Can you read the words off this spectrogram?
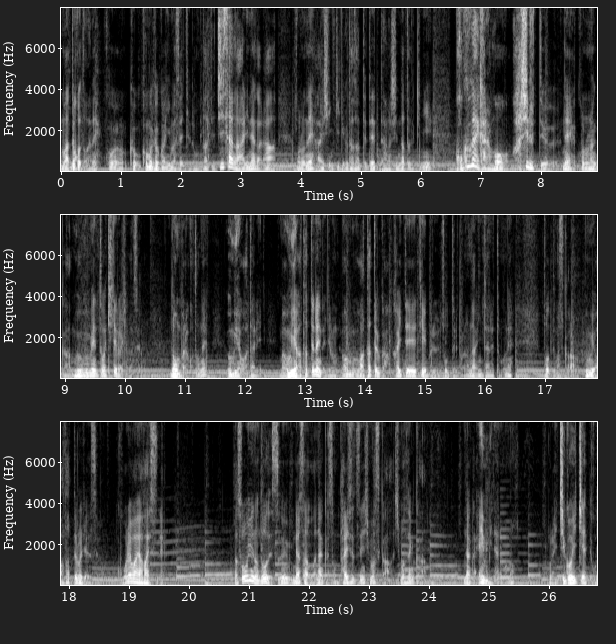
まあ、どことはね、こう細かくは言いませんけども、だって時差がありながら、このね、配信聞いてくださっててって話になった時に、国外からも走るっていうね、このなんかムーブメントが来てるわけなんですよ。どんぶらことね、海を渡り。まあ、海は渡ってないんだけど、渡ってるか。海底ケーブル通ってるからな、インターネットもね、通ってますから、海を渡ってるわけですよ。これはやばいっすね。そういうのどうです？皆さんはなんかその大切にしますか？しませんか？なんか縁みたいなもの？ほら、一期一会って言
